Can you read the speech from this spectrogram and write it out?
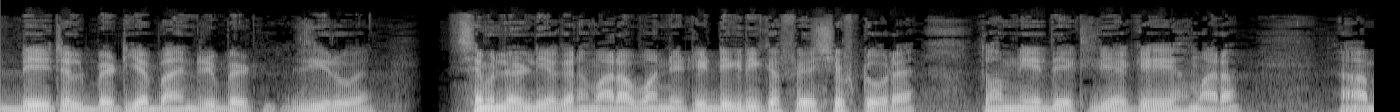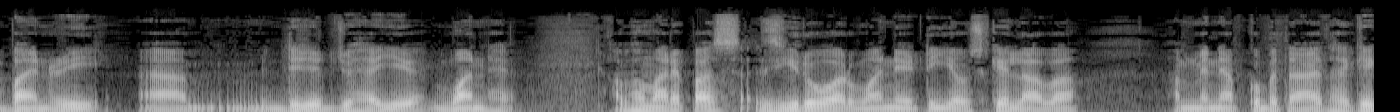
ڈیجیٹل بٹ یا بائنڈری بٹ زیرو ہے. سملرلی اگر ہمارا ون ایٹی ڈگری کا فیز شفٹ ہو رہا ہے، تو ہم نے یہ دیکھ لیا کہ ہمارا بائنڈری ڈیجٹ جو ہے یہ ون ہے. اب ہمارے پاس زیرو اور ون ایٹی یا اس کے علاوہ، ہم میں نے آپ کو بتایا تھا کہ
